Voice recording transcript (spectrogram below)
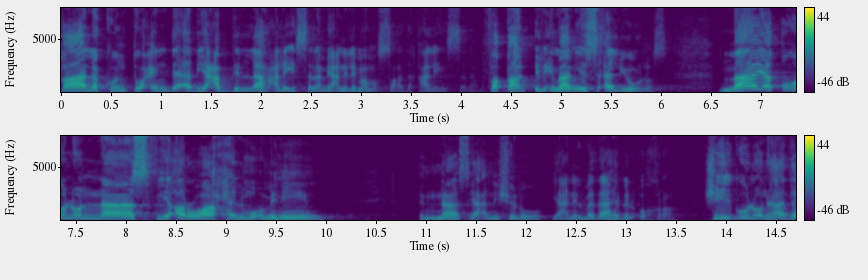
قال كنت عند أبي عبد الله عليه السلام. يعني الإمام الصادق عليه السلام. فقال الإمام يسأل يونس ما يقول الناس في أرواح المؤمنين؟ الناس يعني شنو؟ يعني المذاهب الأخرى. شي يقولون هذا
